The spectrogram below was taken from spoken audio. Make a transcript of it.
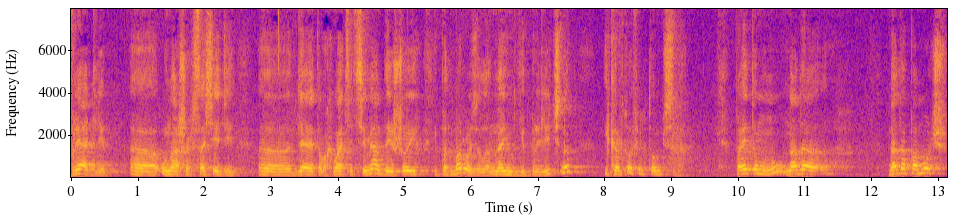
Вряд ли э, у наших соседей э, для этого хватит семян. Да еще их и подморозило на юге прилично. И картофель в том числе. Поэтому ну, надо, надо помочь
